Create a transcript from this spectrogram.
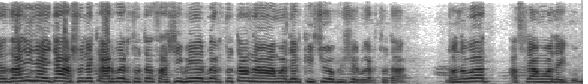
তো জানি না এটা আসলে কার ব্যর্থতা, চাষি ভাইয়ের ব্যর্থতা না আমাদের কৃষি অফিসের ব্যর্থতা। ধন্যবাদ, আসসালামু আলাইকুম।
